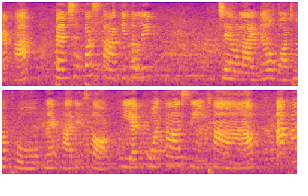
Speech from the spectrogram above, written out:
นะคะ เป็นซูเปอร์สตาร์กิตเตอร์ลิงเจลไลเนอร์วอเตอร์พรูฟนะคะ ดินสอเขียนหัวตาสีขาวอะถ้า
